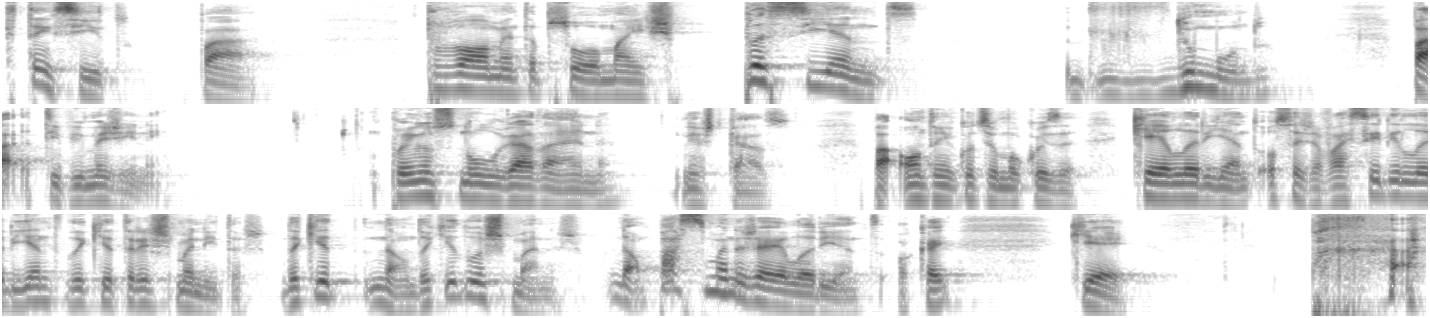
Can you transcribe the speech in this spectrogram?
que tem sido, pá, provavelmente a pessoa mais paciente do mundo. Pá, tipo, imaginem, ponham-se no lugar da Ana, neste caso. Pá, ontem aconteceu uma coisa que é hilariante, ou seja, vai ser hilariante daqui a três semanitas. Daqui a, não, daqui a duas semanas. Não, para a semana já é hilariante, ok? Que é. pá,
